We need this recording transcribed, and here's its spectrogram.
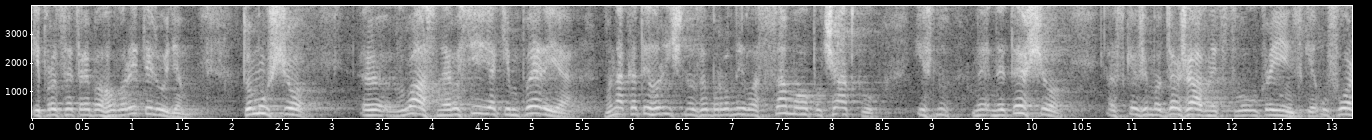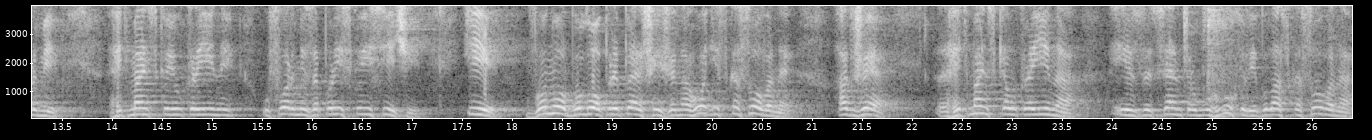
і про це треба говорити людям. Тому що, е, власне, Росія як імперія, вона категорично заборонила з самого початку не, те, що, скажімо, державництво українське у формі Гетьманської України, у формі Запорізької Січі. І воно було при першій же нагоді скасоване, адже Гетьманська Україна із центром у Глухові була скасована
